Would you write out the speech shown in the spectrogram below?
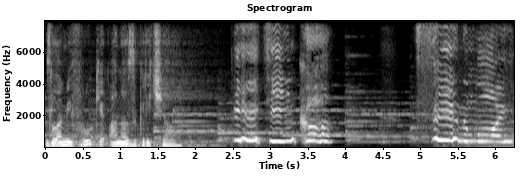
Зломив руки, она закричала. «Петенька! Сын мой!»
